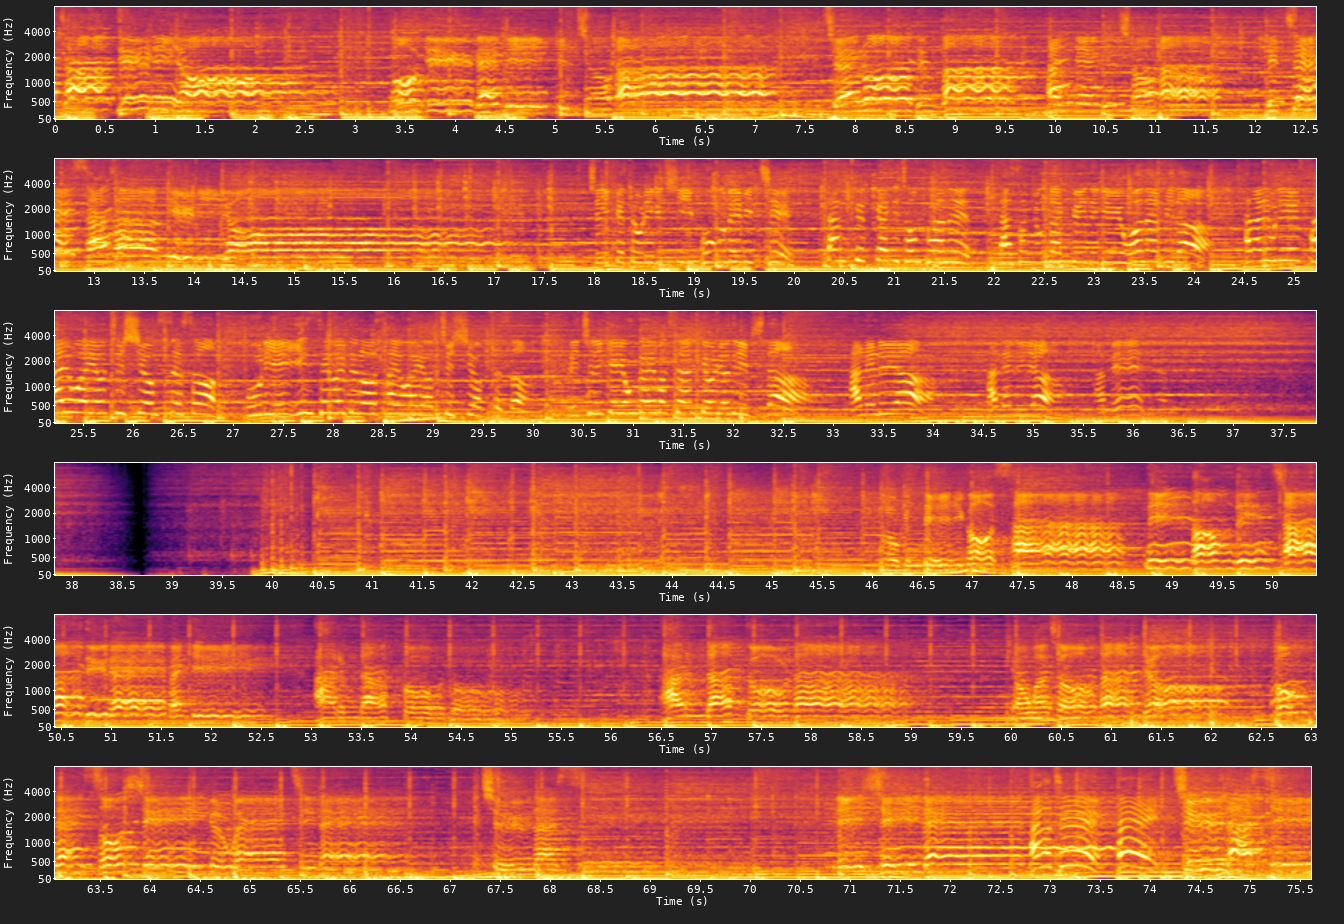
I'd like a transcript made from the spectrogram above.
땅끝까지 전파하는 나성용락교회 되기를 원합니다. 하나님 우리를 사용하여 주시옵소서. 우리의 인생을 들어 사용하여 주시옵소서. 우리 주님께 영광의 박수 함께 올려드립시다. 할렐루야! 할렐루야! 아멘! 복음 들 전하며 복된 소식을 외치네. 주 다스 리시네 다 같이! 헤이! 주 다스 리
